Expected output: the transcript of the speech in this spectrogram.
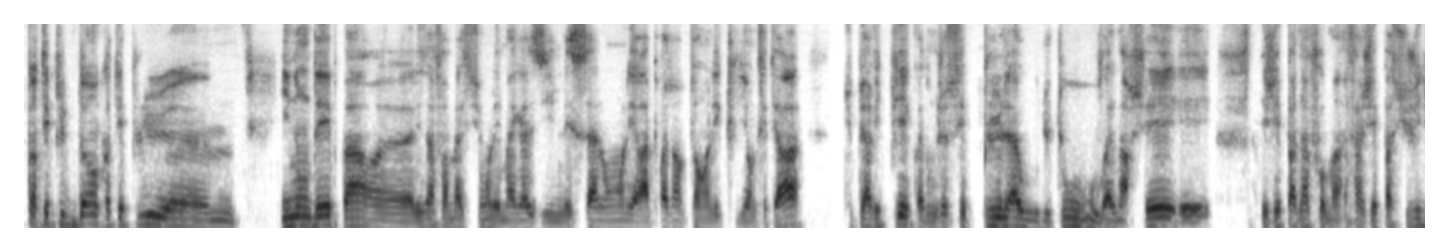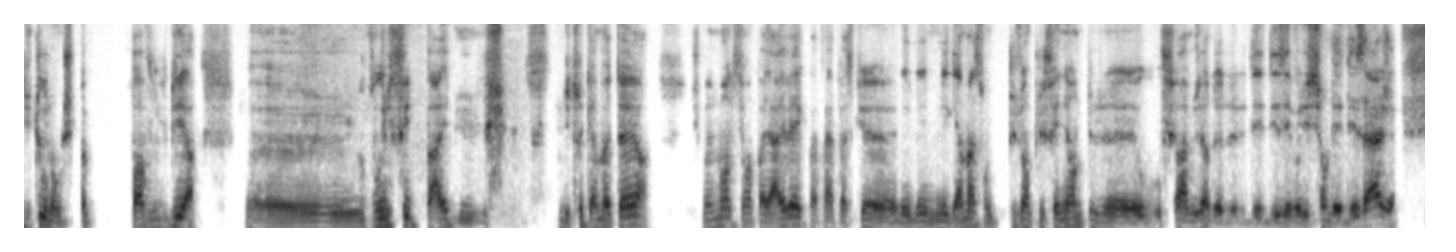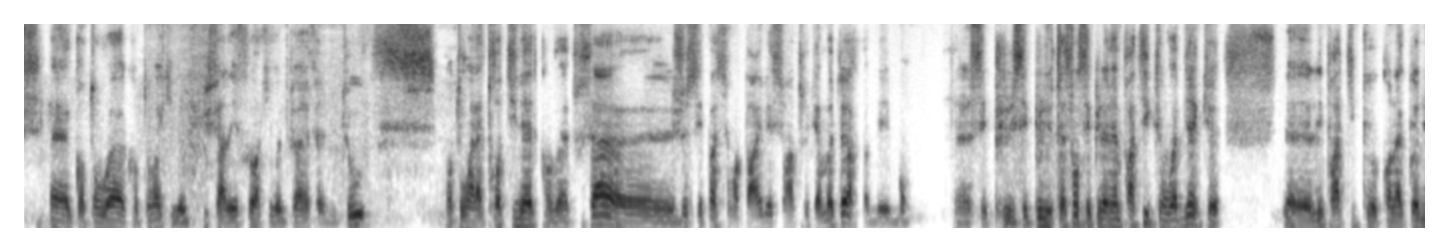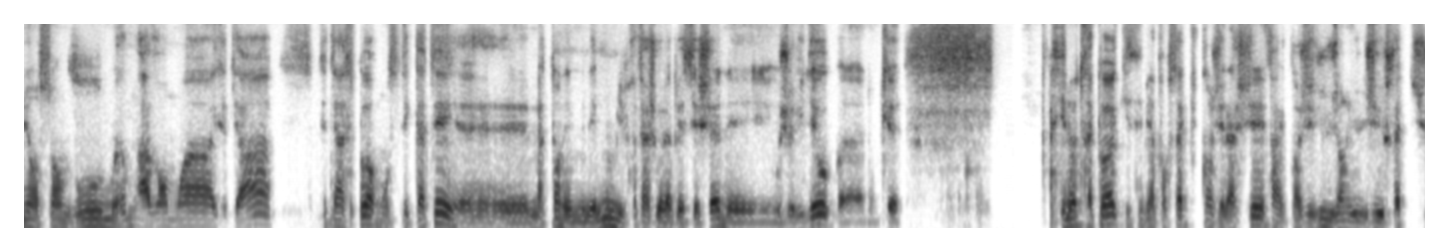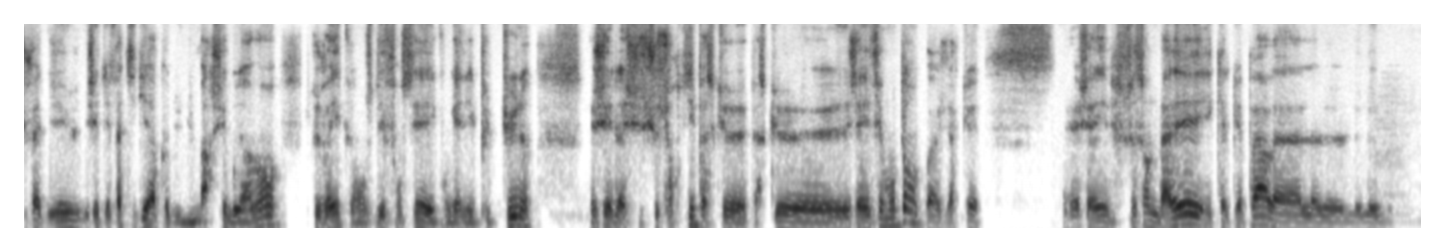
quand tu plus dedans, quand tu plus euh, inondé par les informations, les magazines, les salons, les représentants, les clients, etc tu perds vite pied quoi. Donc je sais plus là où du tout où va le marché et, et j'ai pas d'infos enfin j'ai pas suivi du tout donc je peux pas vous le dire. Euh, Wilfried parlait du, du truc à moteur. Je me demande si on va pas y arriver quoi. Enfin, parce que les, les, gamins sont de plus en plus feignants euh, au fur et à mesure de, des évolutions des, des âges. Euh, quand on voit quand on voit qu'ils veulent plus faire d'efforts qu'ils veulent plus rien faire du tout. Quand on voit la trottinette quand on voit tout ça euh, je sais pas si on va pas arriver sur un truc à moteur quoi. mais bon c'est plus, c'est plus, de toute façon, c'est plus la même pratique. On voit bien que euh, les pratiques qu'on a connues ensemble, vous, avant moi, etc., c'était un sport on s'était éclaté. Euh, maintenant, les, les ils préfèrent jouer à la PlayStation et, aux jeux vidéo. Quoi. Donc, euh, c'est une autre époque et c'est bien pour ça que quand j'ai lâché, enfin, quand j'ai vu, j'ai eu, j'étais fatigué un peu du, marché au bout d'un moment, parce que je voyais qu'on se défonçait et qu'on gagnait plus de thunes. J'ai, je suis sorti parce que, parce que j'avais fait mon temps, quoi. Je veux dire que, euh, j'avais 60 balais et quelque part, la, la,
